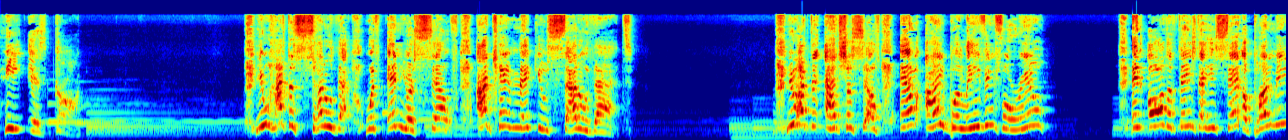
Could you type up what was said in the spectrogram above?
He is God. You have to settle that within yourself. I can't make you settle that. You have to ask yourself, am I believing for real? In all the things that he said upon me?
